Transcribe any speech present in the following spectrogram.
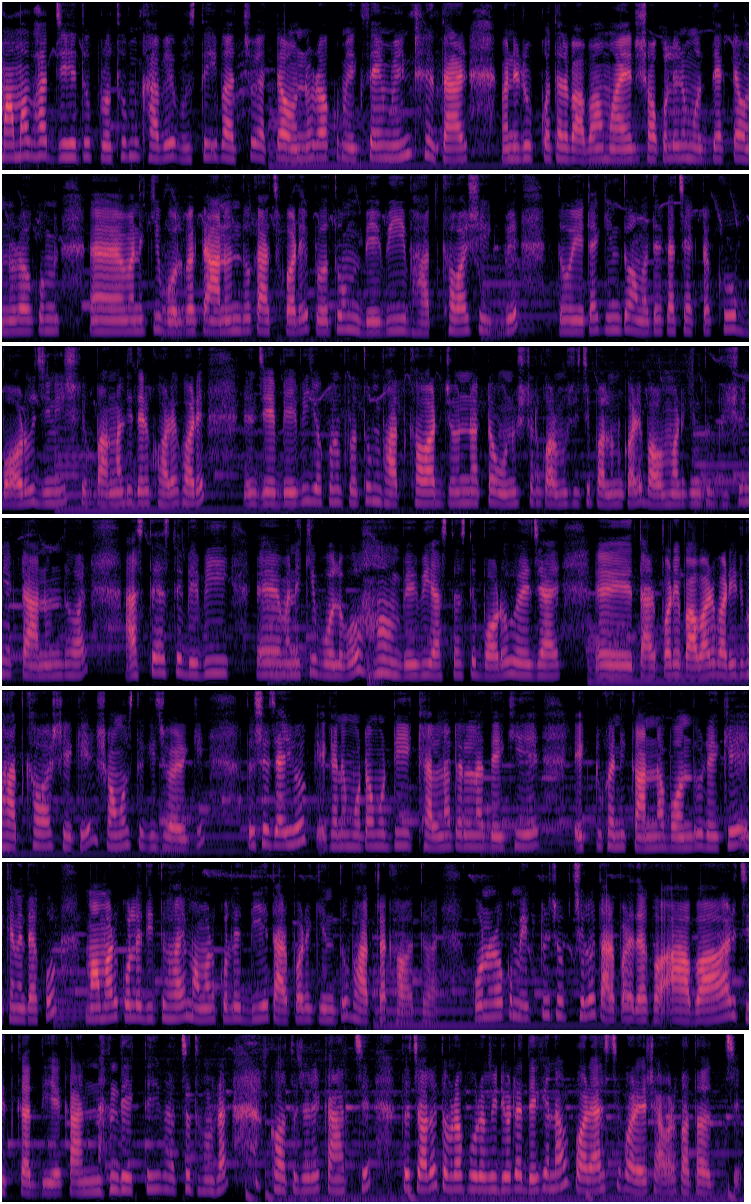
মামা ভাত যেহেতু প্রথম খাবে, বুঝতেই পারছ, একটা অন্যরকম এক্সাইটমেন্ট তার মানে রূপকথার বাবা মায়ের সকলের মধ্যে একটা অন্যরকম মানে কি বলব, একটা আনন্দ কাজ করে। প্রথম বেবি ভাত খাওয়া শিখবে। তো এটা কিন্তু আমাদের কাছে একটা খুব বড় জিনিস বাঙালিদের ঘরে ঘরে, যে বেবি যখন প্রথম ভাত খাওয়ার জন্য একটা অনুষ্ঠান কর্মসূচি পালন করে, বাবা মার কিন্তু ভীষণই একটা আনন্দ হয়। আস্তে আস্তে বেবি মানে কি বলব বেবি আস্তে আস্তে বড় হয়ে যায় তারপরে বাবার বাড়ির ভাত খাওয়া শেখে, সমস্ত কিছু আর কি। তো সে যাই হোক, এখানে মোটামুটি খেলনা টেলনা দেখিয়ে একটুখানি কান্না বন্ধ রেখে এখানে দেখো মামার কোলে দিতে হয়, মামার কোলে দিয়ে তারপরে কিন্তু ভাতটা খাওয়াতে হয়। কোনো রকম একটু চুপ ছিল, তারপরে দেখো আবার চিৎকার দিয়ে কান্না দেখতেই পাচ্ছ তোমরা কত জোরে কাঁদছে। তো চলো তোমরা পুরো ভিডিওটা দেখে নাও, পরে আসছি, পরে এসে আবার কথা হচ্ছে।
